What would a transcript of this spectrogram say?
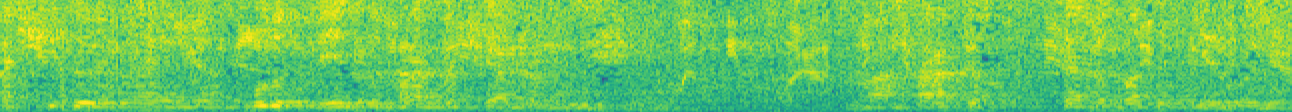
рассчитываем на это, будут на характер театра будущего, на характер театра 21 века.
